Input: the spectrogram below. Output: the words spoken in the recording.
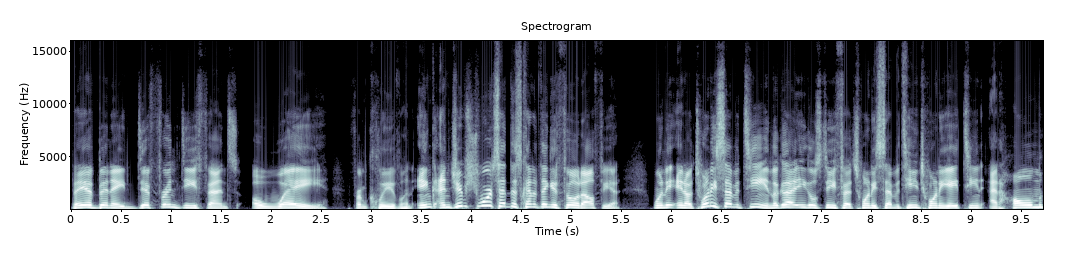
they have been a different defense away from Cleveland. And Jim Schwartz had this kind of thing in Philadelphia. When, you know, 2017, look at that Eagles defense 2017, 2018 at home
